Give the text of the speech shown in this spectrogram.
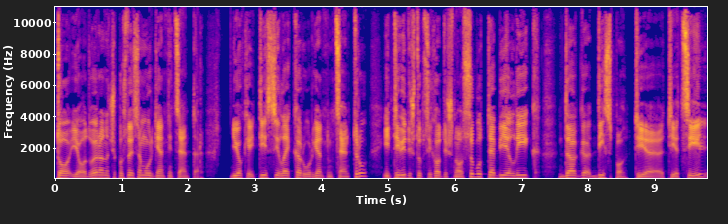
to je odvojeno, znači postoji samo urgentni centar. I ok, ti si lekar u urgentnom centru i ti vidiš tu psihotičnu osobu, tebi je lik da ga, dispo ti je, ti je cilj,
